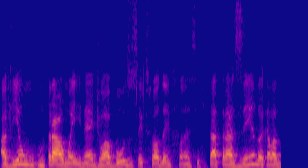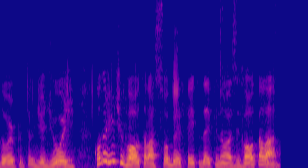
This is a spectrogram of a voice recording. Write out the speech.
havia um, um trauma aí, né, de um abuso sexual da infância, que está trazendo aquela dor para o teu dia de hoje. Quando a gente volta lá, sob o efeito da hipnose, volta lá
